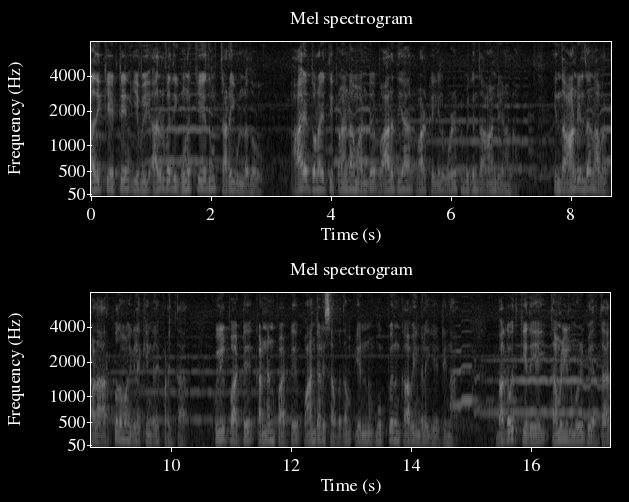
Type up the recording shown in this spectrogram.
மதிக்கேட்டேன் இவை அருள்வதி உனக்கேதும் தடை உள்ளதோ? ஆயிரத்தி தொள்ளாயிரத்தி பன்னெண்டாம் ஆண்டு பாரதியார் வாழ்க்கையில் உழைப்பு மிகுந்த ஆண்டு எனலாம். இந்த ஆண்டில்தான் அவர் பல அற்புதமான இலக்கியங்களை படைத்தார். குயில் பாட்டு கண்ணன் பாட்டு பாஞ்சாலி சபதம் என்னும் முப்பெரும் காவியங்களை இயற்றினார். பகவத்கீதையை தமிழில் மொழிபெயர்த்தார்.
